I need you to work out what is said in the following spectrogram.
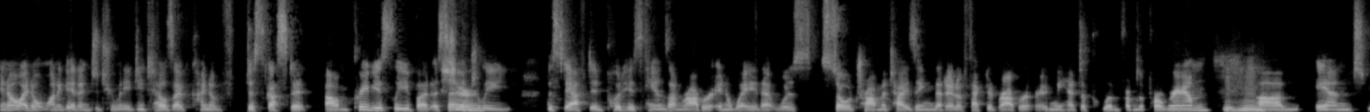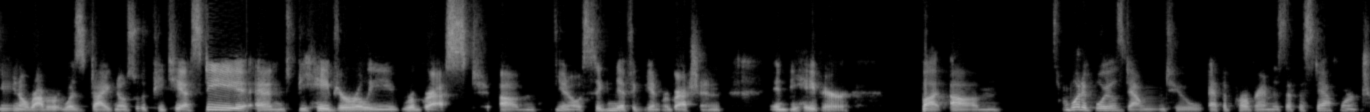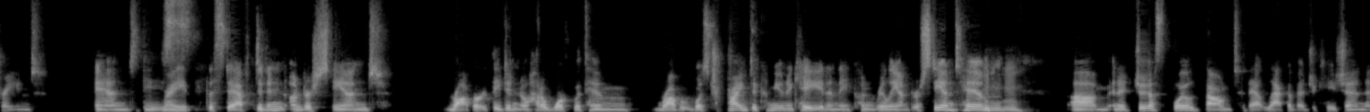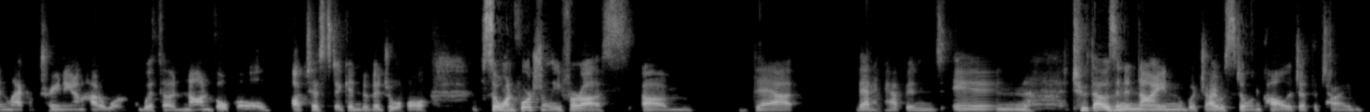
you know i don't want to get into too many details i've kind of discussed it um, previously but essentially sure the staff did put his hands on Robert in a way that was so traumatizing that it affected Robert, and we had to pull him from the program. Mm-hmm. Um, and you know, Robert was diagnosed with PTSD and behaviorally regressed. Um, you know, significant regression in behavior. But um, what it boils down to at the program is that the staff weren't trained, and these right. the staff didn't understand Robert. They didn't know how to work with him Robert was trying to communicate and they couldn't really understand him. Mm-hmm. Um, and it just boiled down to that lack of education and lack of training on how to work with a non vocal autistic individual. So, unfortunately for us, um, that that happened in 2009, which I was still in college at the time.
